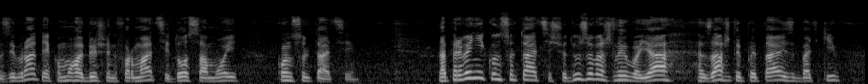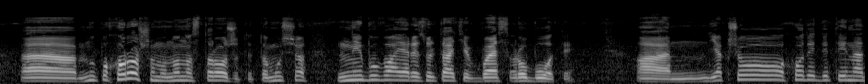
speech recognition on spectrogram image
зібрати якомога більше інформації до самої консультації. На первинній консультації, що дуже важливо, я завжди питаюсь батьків ну, по-хорошому, ну насторожити, тому що не буває результатів без роботи. А якщо ходить дитина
